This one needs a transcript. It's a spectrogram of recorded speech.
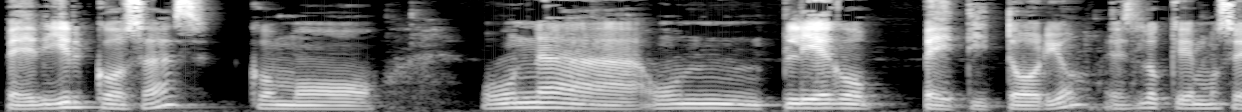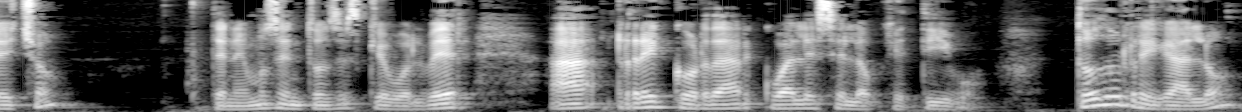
pedir cosas, como una, un pliego petitorio? ¿Es lo que hemos hecho? Tenemos entonces que volver a recordar cuál es el objetivo. Todo regalo,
